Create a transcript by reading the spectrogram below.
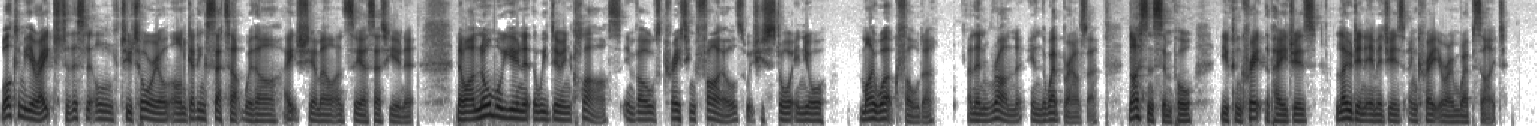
Welcome Year 8 to this little tutorial on getting set up with our HTML and CSS unit. Now our normal unit that we do in class involves creating files which you store in your My Work folder and then run in the web browser. Nice and simple, you can create the pages, load in images and create your own website.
